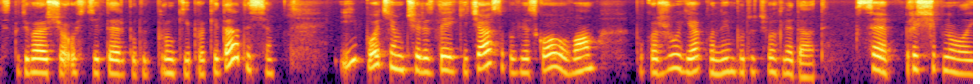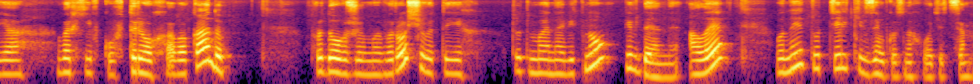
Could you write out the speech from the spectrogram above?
Сподіваюся, що ось ці теж будуть бруньки прокидатися. І потім через деякий час обов'язково вам покажу, як вони будуть виглядати. Все, прищепнула я верхівку в трьох авокадо. Продовжуємо вирощувати їх. Тут в мене вікно південне, але вони тут тільки взимку знаходяться.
